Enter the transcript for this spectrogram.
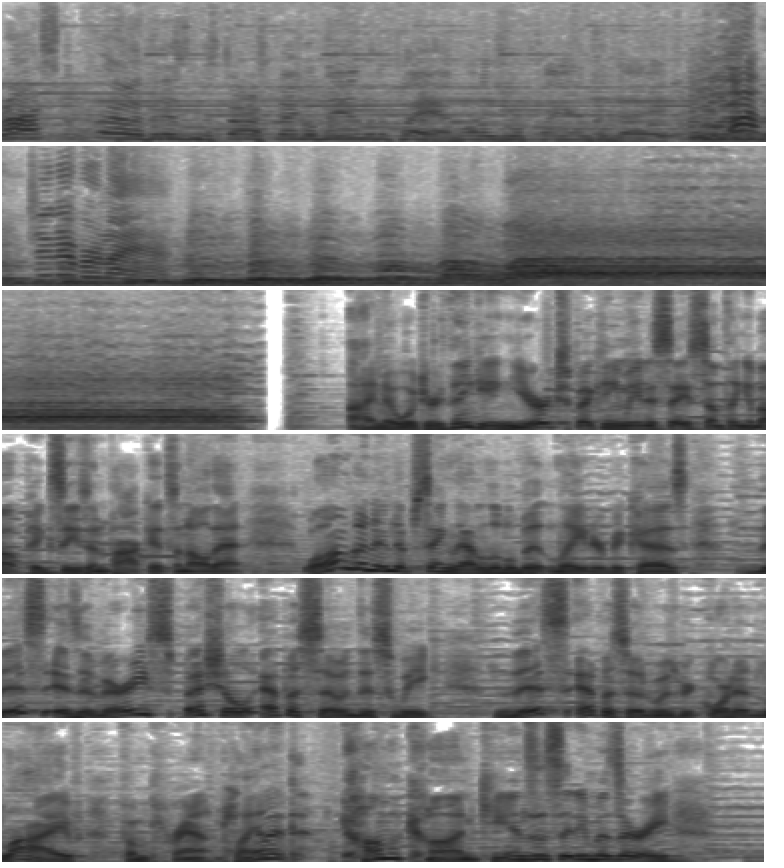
trust. Well, if it isn't the Star Spangled Man with a plan, what is your plan today? Up to Neverland! I know what you're thinking. You're expecting me to say something about pixies and pockets and all that. Well, I'm going to end up saying that a little bit later because this is a very special episode this week. This episode was recorded live from Planet Comicon, Kansas City, Missouri,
